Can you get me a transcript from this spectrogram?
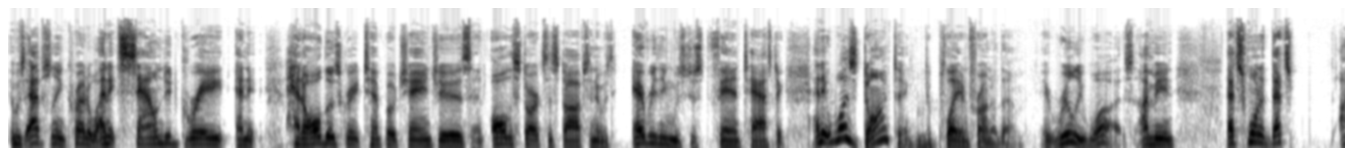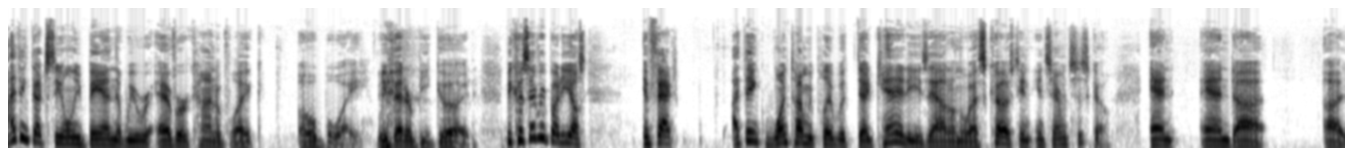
It was absolutely incredible, and it sounded great, and it had all those great tempo changes and all the starts and stops, and it was everything was just fantastic. And it was daunting to play in front of them. It really was. I mean, that's one of that's. I think that's the only band that we were ever kind of like, oh boy, we better be good because everybody else. In fact, I think one time we played with Dead Kennedys out on the West Coast in, in San Francisco, and and uh, uh,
